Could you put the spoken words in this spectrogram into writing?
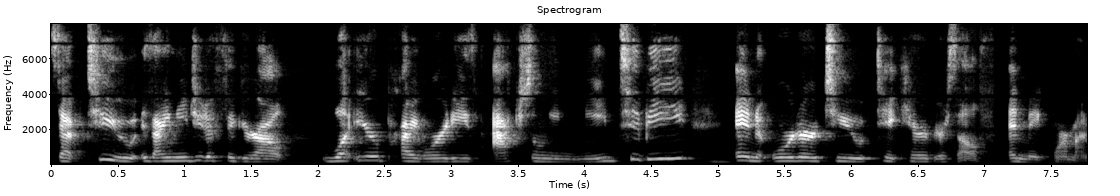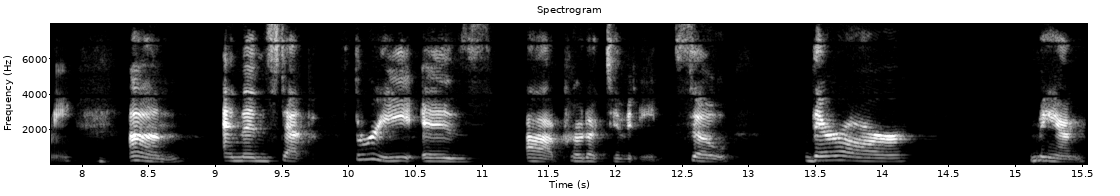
Step two is I need you to figure out what your priorities actually need to be in order to take care of yourself and make more money. Um, and then step three is uh, productivity. So there are, man,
